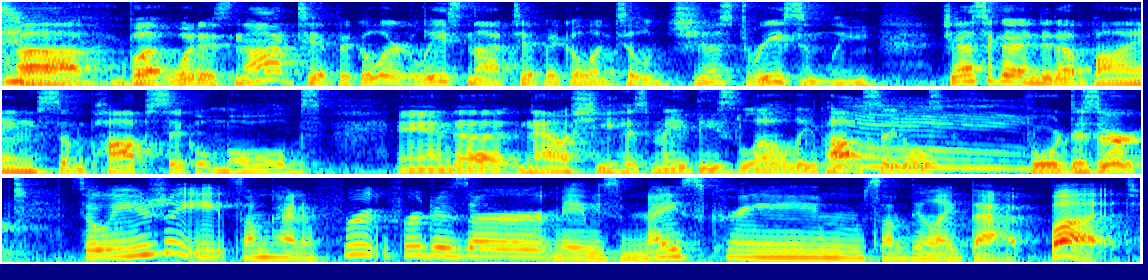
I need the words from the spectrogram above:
nice. Uh, but what is not typical, or at least not typical until just recently, Jessica ended up buying some popsicle molds, and uh, now she has made these lovely popsicles Yay. for dessert. So we usually eat some kind of fruit for dessert, maybe some ice cream, something like that. But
